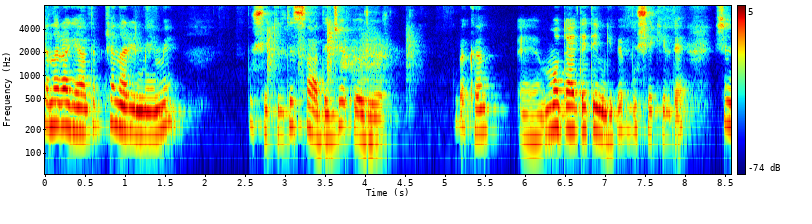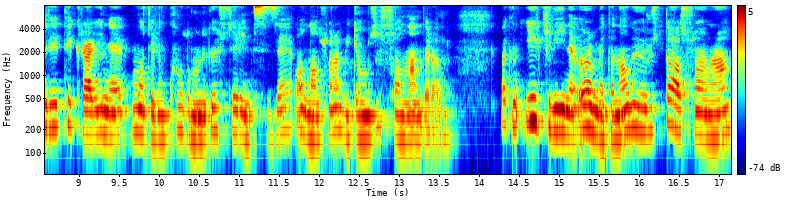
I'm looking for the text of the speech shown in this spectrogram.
Kenara geldim. Kenar ilmeğimi bu şekilde sadece örüyorum. Bakın e, model dediğim gibi bu şekilde. Şimdi tekrar yine modelin kurulumunu göstereyim size. Ondan sonra videomuzu sonlandıralım. Bakın ilkini yine örmeden alıyoruz. Daha sonra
